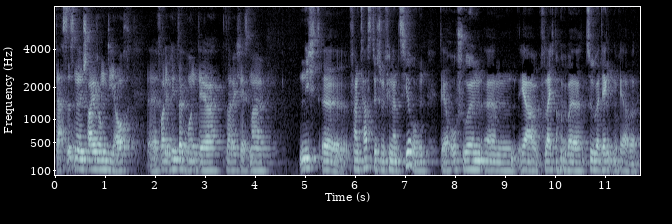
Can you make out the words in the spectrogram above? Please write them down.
Das ist eine Entscheidung, die auch äh, vor dem Hintergrund der, sage ich jetzt mal, nicht äh, fantastischen Finanzierung der Hochschulen ähm, ja vielleicht nochmal über, zu überdenken wäre.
